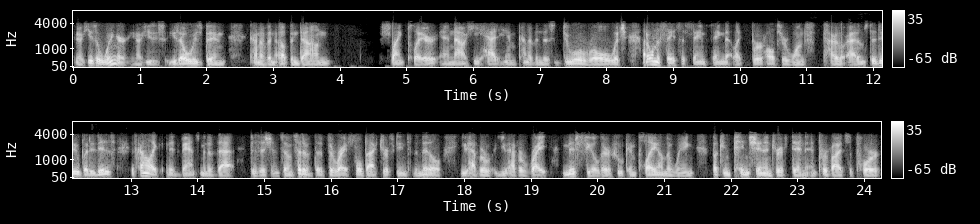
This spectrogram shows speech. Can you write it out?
you know he's a winger. You know he's he's always been kind of an up and down flank player, and now he had him kind of in this dual role, which I don't want to say it's the same thing that like Berhalter wants Tyler Adams to do, but it is. It's kind of like an advancement of that position. So instead of the, the right fullback drifting to the middle, you have a you have a right midfielder who can play on the wing, but can pinch in and drift in and provide support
